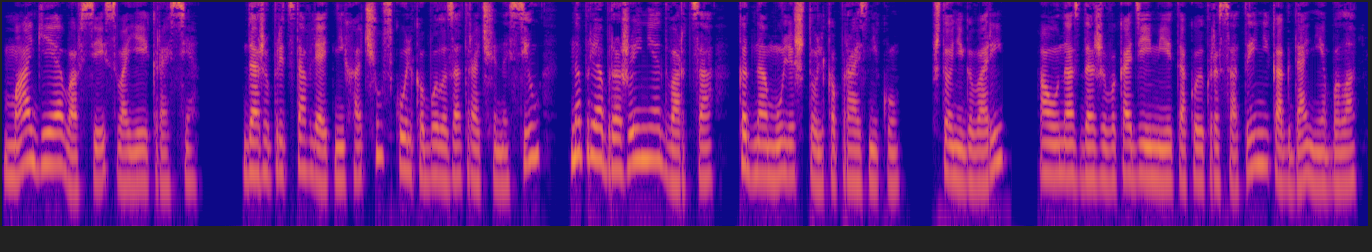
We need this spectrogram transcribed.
Магия во всей своей красе. Даже представлять не хочу, сколько было затрачено сил на преображение дворца к одному лишь только празднику. Что ни говори, а у нас даже в Академии такой красоты никогда не было —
